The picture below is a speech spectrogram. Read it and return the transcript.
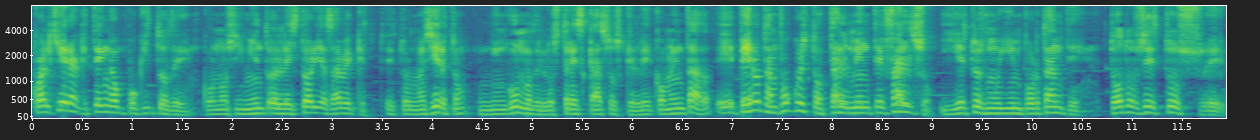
cualquiera que tenga un poquito de conocimiento de la historia sabe que esto no es cierto, ni ninguno de los tres casos que le he comentado, eh, pero tampoco es totalmente falso. Y esto es muy importante todos estos eh,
